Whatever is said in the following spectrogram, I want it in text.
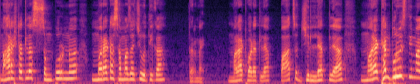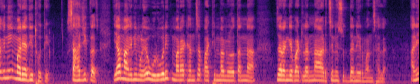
महाराष्ट्रातल्या संपूर्ण मराठा समाजाची होती का? तर नाही. मराठवाड्यातल्या पाच जिल्ह्यातल्या मराठ्यांपूर्वीच ती मागणी मर्यादित होती. साहजिकच या मागणीमुळे उर्वरित मराठ्यांचा पाठिंबा मिळवताना जरांगे पाटलांना अडचणीसुद्धा निर्माण झाल्या. आणि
